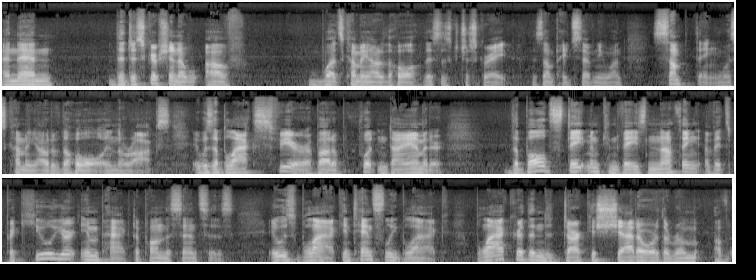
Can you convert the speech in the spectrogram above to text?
And then the description of, of what's coming out of the hole. This is just great. This is on page 71. Something was coming out of the hole in the rocks. It was a black sphere about a foot in diameter. The bald statement conveys nothing of its peculiar impact upon the senses. It was black, intensely black, blacker than the darkest shadow or the, rem- of,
